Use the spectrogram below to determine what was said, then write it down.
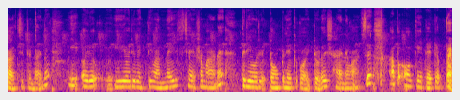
കളിച്ചിട്ടുണ്ടായിരുന്നു. ഈ ഒരു ഈ ഒരു വ്യക്തി വന്നതിന് ശേഷമാണ് തിരിയൊരു ടോപ്പിലേക്ക് പോയിട്ടുള്ളത് ഷാനവാസ്. അപ്പോൾ ഓക്കെ ടേറ്റ്. ബൈ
